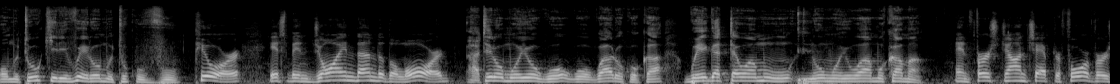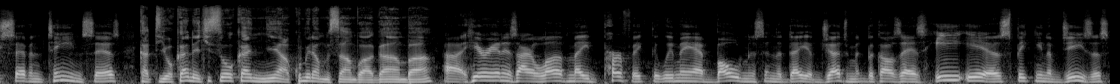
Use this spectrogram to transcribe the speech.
omutuukirivu era omutukuvu. Ate era omwoyo ogwo gwo ogwalokoka gwegatta wamu n'omwoyo wa mukama And 1 John chapter 4 verse 17 says, kati yokaana ekisooka nnya 17 agamba uh, Herein is our love made perfect, that we may have boldness in the day of judgment, because as He is, speaking of Jesus,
